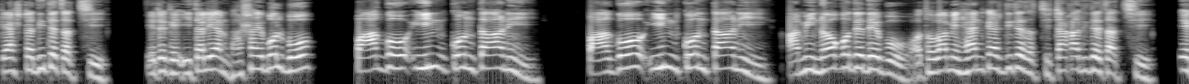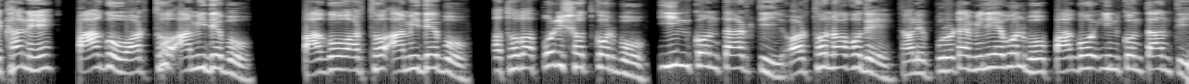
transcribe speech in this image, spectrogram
ক্যাশটা দিতে চাচ্ছি। এটাকে ইতালিয়ান ভাষায় বলব পাগো ইন কোনতানি, পাগো ইন কোনতানি, আমি নগদে দেব, অথবা আমি হ্যান্ড ক্যাশ দিতে চাচ্ছি, টাকা দিতে চাচ্ছি। এখানে পাগো অর্থ আমি দেব, পাগো অর্থ আমি দেব। অথবা পরিশোধ করব। ইন কোন তার্তি, অর্থ নগদে। তাহলে পুরোটা মিলিয়ে বলব, পাগো ইন কোন তান্তি।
